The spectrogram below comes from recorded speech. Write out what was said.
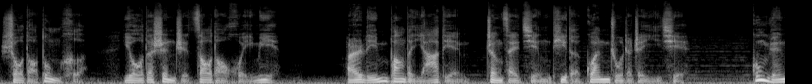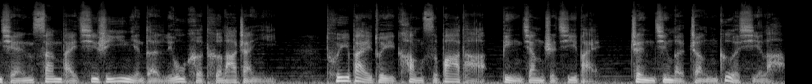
受到恫吓，有的甚至遭到毁灭。而邻邦的雅典正在警惕地关注着这一切。公元前三百七十一年的刘克特拉战役，推败对抗斯巴达，并将之击败，震惊了整个希腊。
